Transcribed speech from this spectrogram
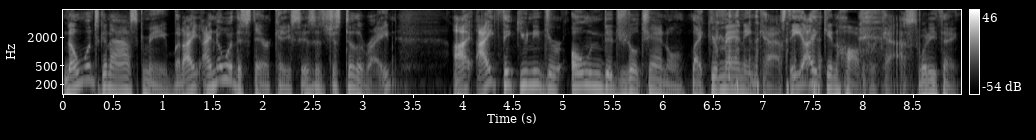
No one's going to ask me, but I I know where the staircase is. It's just to the right. I I think you need your own digital channel, like your Manning cast, the Eichenhofer cast. What do you think?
